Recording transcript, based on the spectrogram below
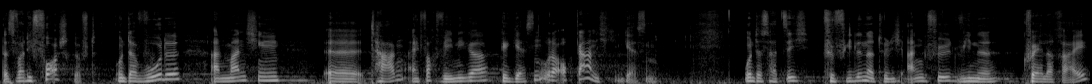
Das war die Vorschrift. Und da wurde an manchen äh, Tagen einfach weniger gegessen oder auch gar nicht gegessen. Und das hat sich für viele natürlich angefühlt wie eine Quälerei.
